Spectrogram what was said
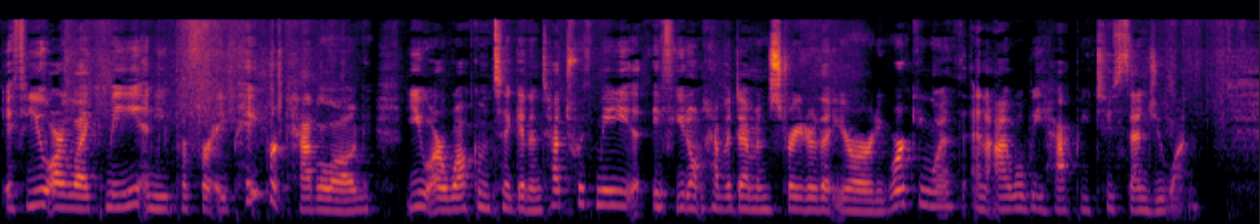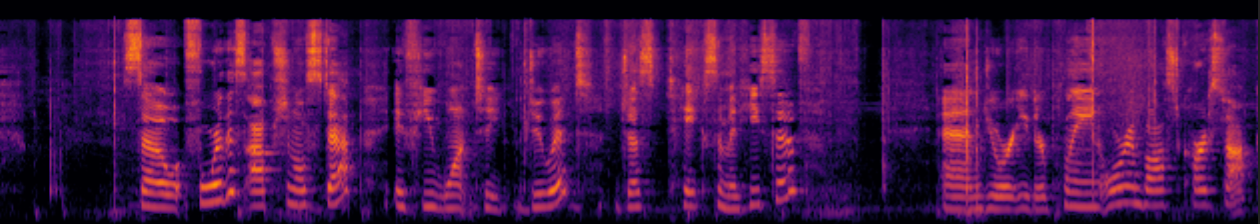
If you are like me and you prefer a paper catalog, you are welcome to get in touch with me if you don't have a demonstrator that you're already working with, and I will be happy to send you one. So for this optional step, if you want to do it, just take some adhesive and your either plain or embossed cardstock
